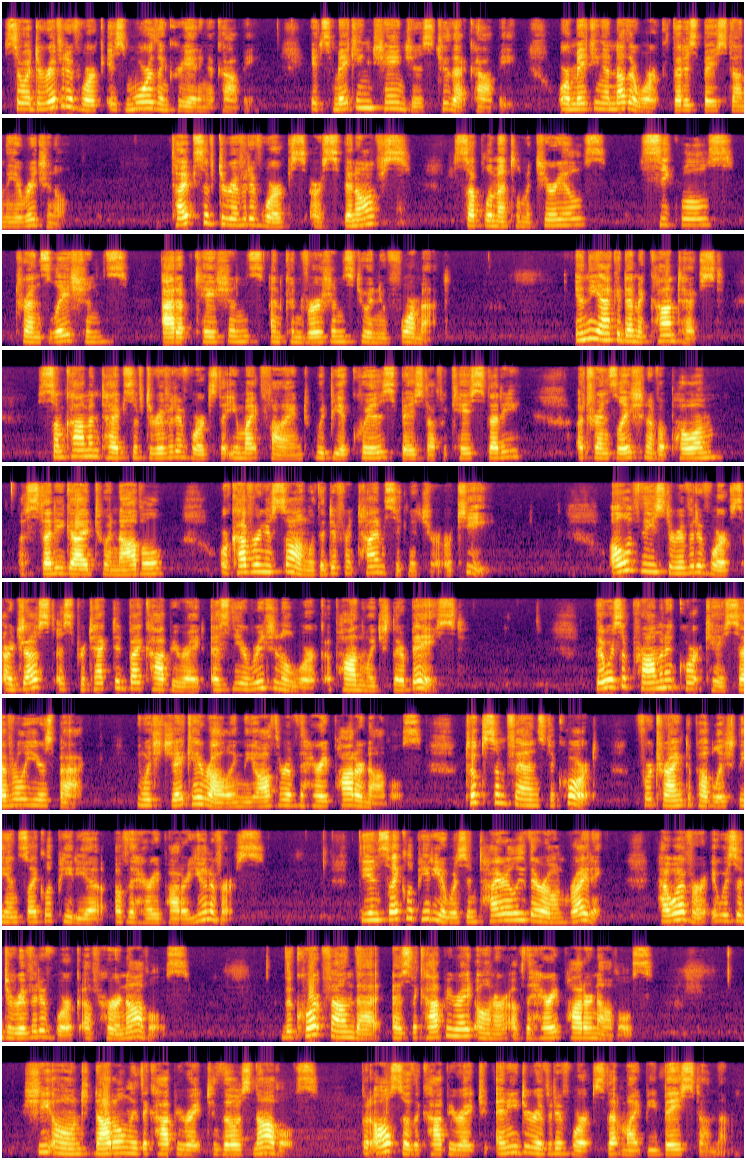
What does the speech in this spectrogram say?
So a derivative work is more than creating a copy. It's making changes to that copy, or making another work that is based on the original. Types of derivative works are spin-offs, supplemental materials, sequels, translations, adaptations, and conversions to a new format. In the academic context, some common types of derivative works that you might find would be a quiz based off a case study, a translation of a poem, a study guide to a novel, or covering a song with a different time signature or key. All of these derivative works are just as protected by copyright as the original work upon which they're based. There was a prominent court case several years back in which J.K. Rowling, the author of the Harry Potter novels, took some fans to court for trying to publish the Encyclopedia of the Harry Potter universe. The encyclopedia was entirely their own writing, however, it was a derivative work of her novels. The court found that, as the copyright owner of the Harry Potter novels, she owned not only the copyright to those novels, but also the copyright to any derivative works that might be based on them.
